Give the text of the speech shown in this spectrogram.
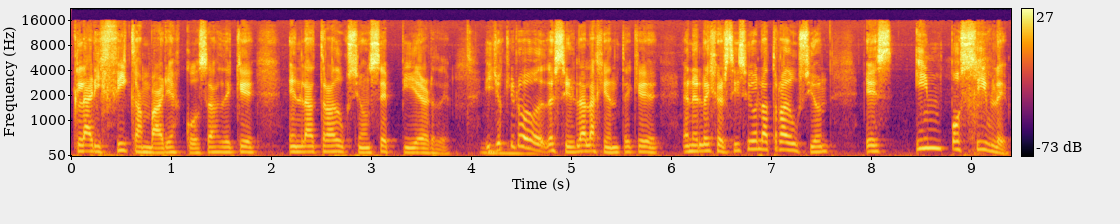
clarifican varias cosas de que en la traducción se pierde. Y yo quiero decirle a la gente que en el ejercicio de la traducción es imposible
